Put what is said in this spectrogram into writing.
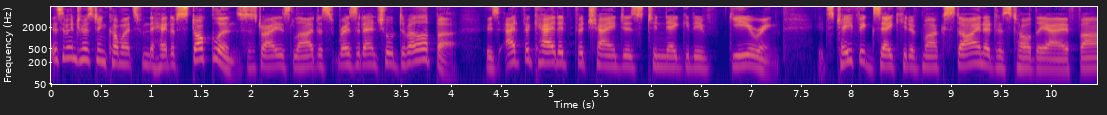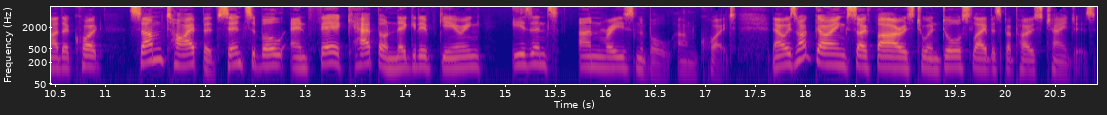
There's some interesting comments from the head of Stocklands, Australia's largest residential developer, who's advocated for changes to negative gearing. Its chief executive, Mark Steinert, has told the AFR that, quote, some type of sensible and fair cap on negative gearing isn't unreasonable, unquote. Now, he's not going so far as to endorse Labor's proposed changes,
